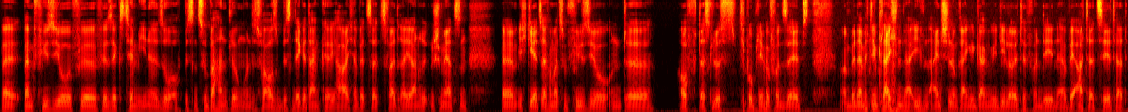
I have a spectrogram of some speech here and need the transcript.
bei, beim Physio für, für sechs Termine, so auch ein bisschen zur Behandlung. Und es war auch so ein bisschen der Gedanke, ja, ich habe jetzt seit zwei, drei Jahren Rückenschmerzen. Ähm, ich gehe jetzt einfach mal zum Physio und äh, hoffe, das löst die Probleme von selbst. Und bin da mit dem gleichen naiven Einstellung reingegangen, wie die Leute, von denen äh, Beate erzählt hat.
